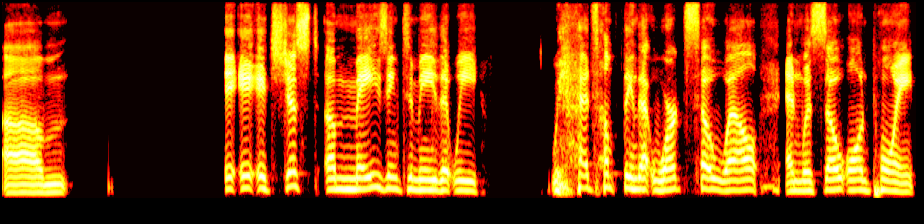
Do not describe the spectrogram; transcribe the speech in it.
Um, it, it's just amazing to me that we we had something that worked so well and was so on point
